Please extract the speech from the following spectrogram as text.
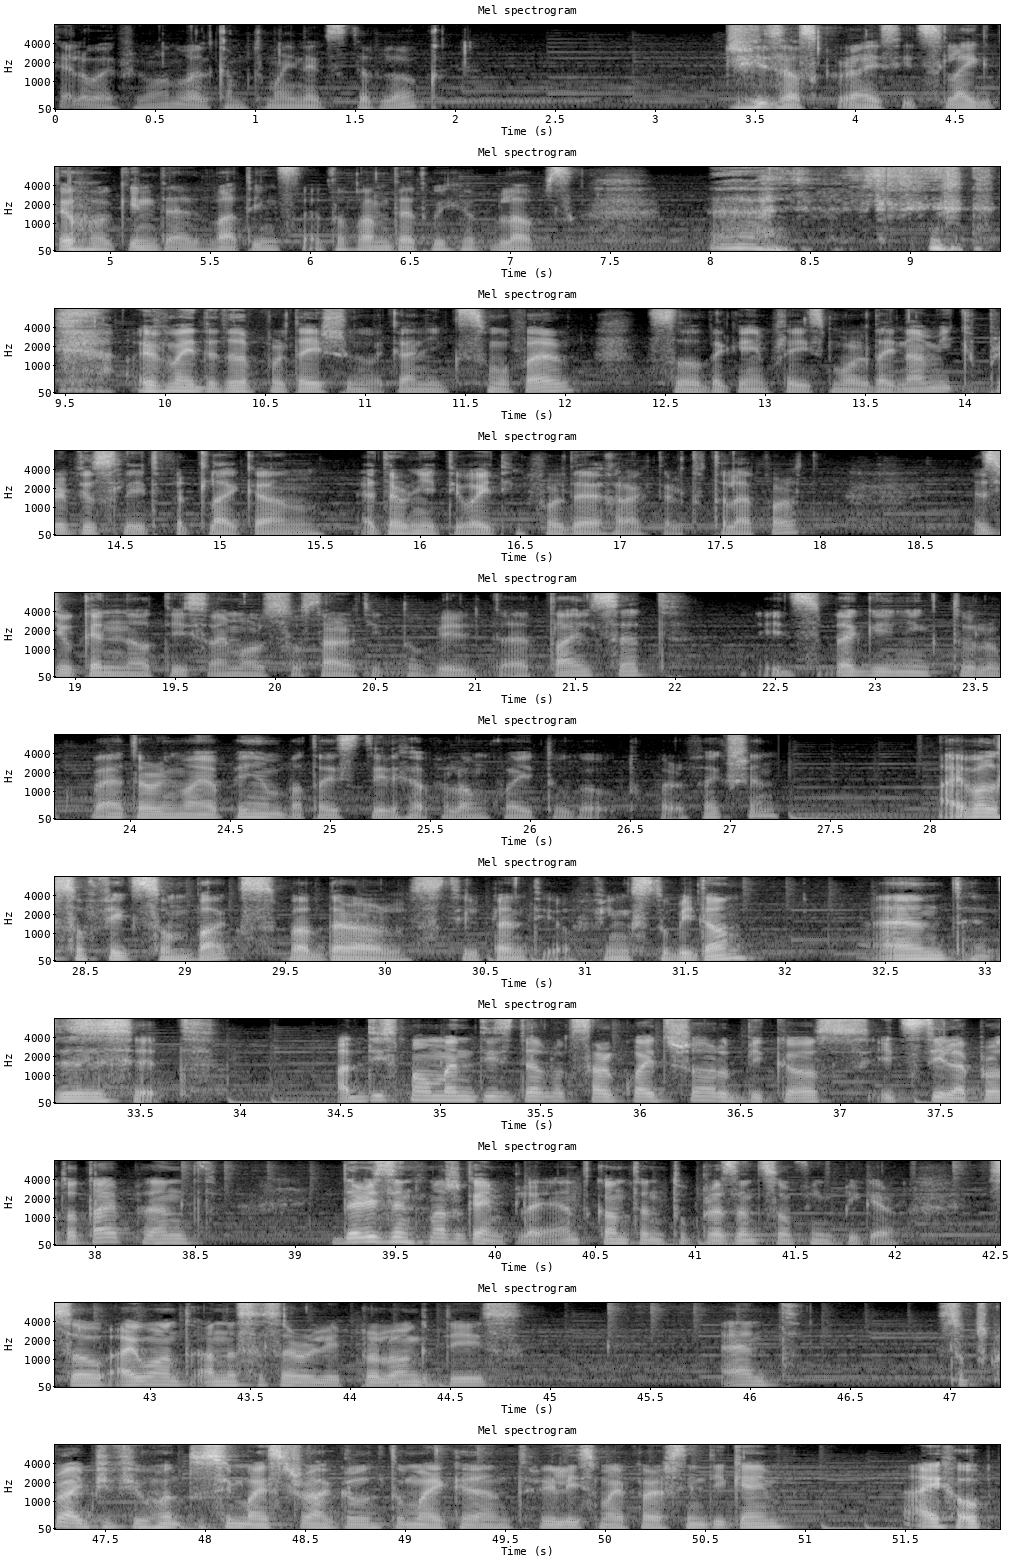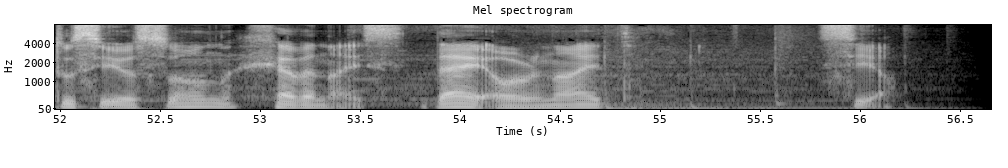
Hello everyone, welcome to my next devlog. Jesus Christ, it's like The Walking Dead, but instead of undead we have blobs. Uh, I've made the teleportation mechanic smoother, so the gameplay is more dynamic. Previously it felt like an eternity waiting for the character to teleport. As you can notice, I'm also starting to build a tile set. It's beginning to look better in my opinion, but I still have a long way to go to perfection. I've also fixed some bugs, but there are still plenty of things to be done. And this is it. At this moment these devlogs are quite short because it's still a prototype and there isn't much gameplay and content to present something bigger. So I won't unnecessarily prolong this and subscribe if you want to see my struggle to make and release my first indie game. I hope to see you soon, have a nice day or night, see ya.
